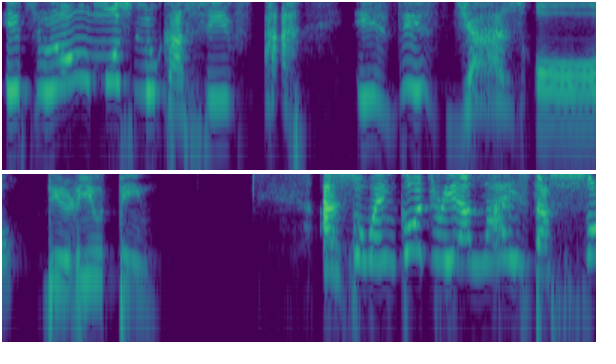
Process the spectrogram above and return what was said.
it will almost look as if, ah, is this jazz or the real thing? And so when God realized that some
